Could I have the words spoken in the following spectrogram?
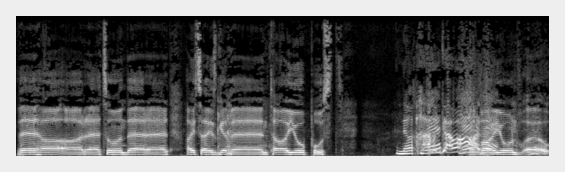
wie ha-Aretz und der Erd, heus eis gewähnt, toju pust, Nochmal? Oh, Vavayun, uh,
